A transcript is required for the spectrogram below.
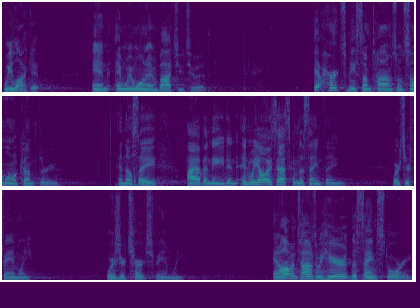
We like it, and, and we want to invite you to it. It hurts me sometimes when someone will come through and they'll say, I have a need. And, and we always ask them the same thing Where's your family? Where's your church family? And oftentimes we hear the same story.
